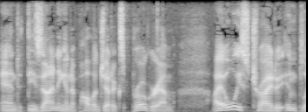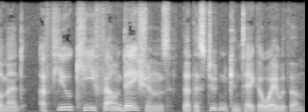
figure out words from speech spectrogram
and designing an apologetics program, I always try to implement a few key foundations that the student can take away with them.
